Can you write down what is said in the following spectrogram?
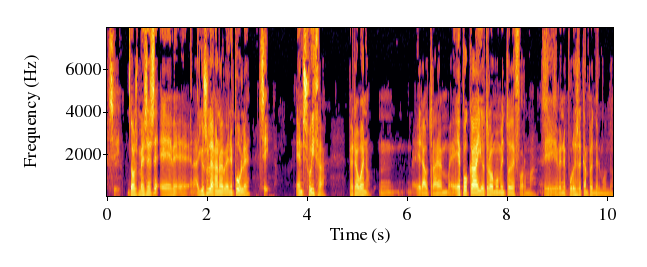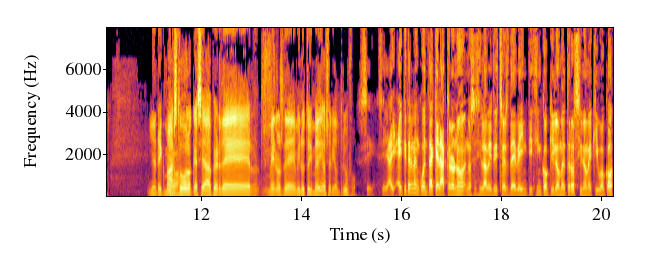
Sí. dos meses, eh, Ayuso le ganó a Benepul, ¿eh? Sí. En Suiza. Pero bueno, mm, era otra em- época y otro momento de forma. Eh, Benepul es el campeón del mundo. Y Enric Mas, Pero- todo lo que sea perder menos de minuto y medio sería un triunfo. Sí, sí. Hay, hay que tener en cuenta que la crono, no sé si lo habéis dicho, es de 25 kilómetros, si no me equivoco,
